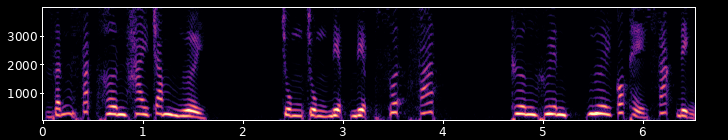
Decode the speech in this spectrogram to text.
dẫn sắt hơn hai trăm người, trùng trùng điệp điệp xuất phát, thương huyên ngươi có thể xác định,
